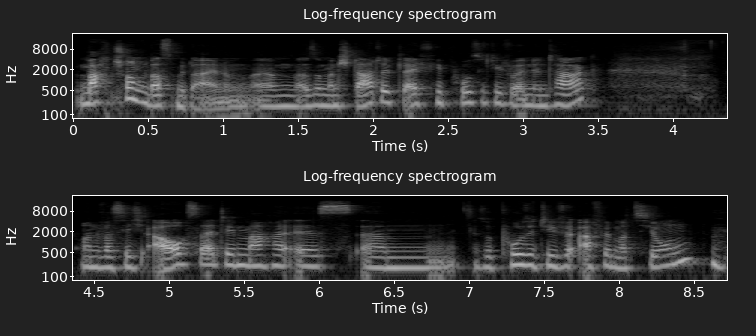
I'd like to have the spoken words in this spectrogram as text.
macht schon was mit einem. Ähm, also man startet gleich viel positiver in den Tag. Und was ich auch seitdem mache, ist ähm, so positive Affirmationen, mhm.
